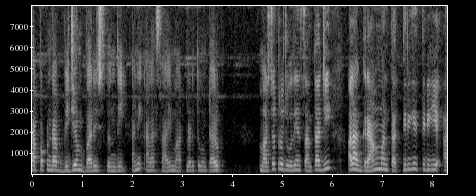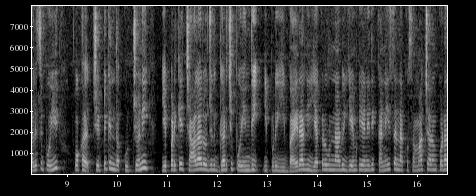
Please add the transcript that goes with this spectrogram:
తప్పకుండా విజయం వరిస్తుంది అని అలా సాయి మాట్లాడుతూ ఉంటారు. మరుసటి రోజు ఉదయం సంతాజీ అలా గ్రామం అంతా తిరిగి తిరిగి అలసిపోయి ఒక చెట్టు కింద కూర్చొని ఇప్పటికే చాలా రోజులు గడిచిపోయింది. ఇప్పుడు ఈ బైరాగి ఎక్కడ ఉన్నాడు ఏమిటి అనేది కనీసం నాకు సమాచారం కూడా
